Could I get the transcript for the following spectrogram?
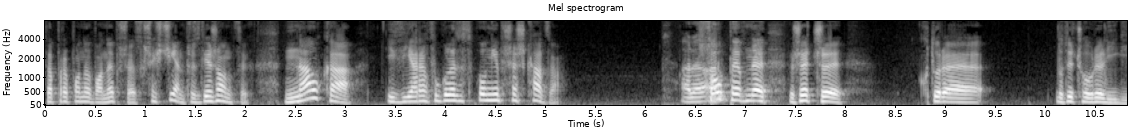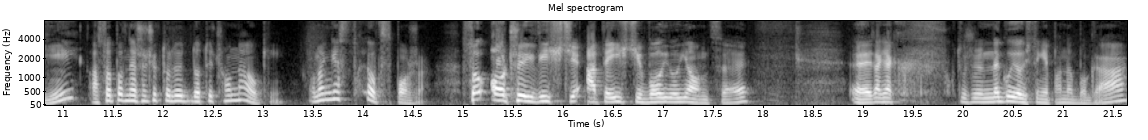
zaproponowane przez chrześcijan, przez wierzących. Nauka i wiara w ogóle ze sobą nie przeszkadza. Ale, Są pewne rzeczy, które dotyczą religii, a są pewne rzeczy, które dotyczą nauki. One nie stoją w sporze. Są oczywiście ateiści wojujący, tak jak którzy negują istnienie Pana Boga,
